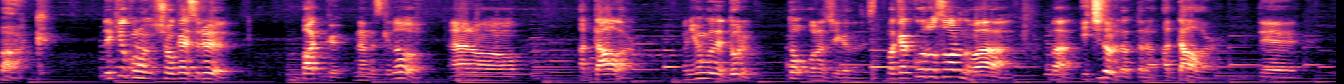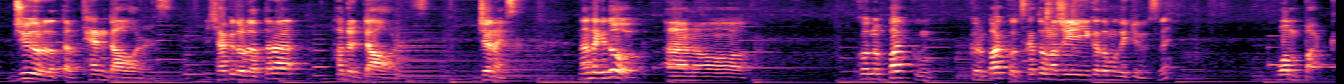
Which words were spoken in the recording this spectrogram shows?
bug で今日この紹介するバッグなんですけどあの A dollar 日本語でドルと同じ言い方です、まあ、学校で教わるのは、まあ、1ドルだったら A dollar で10ドルだったら10 dollars 100ドルだったら100 dollars じゃないですか。なんだけどあのこのバッグこのバッグを使って同じ言い方もできるんですね。1バッグ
